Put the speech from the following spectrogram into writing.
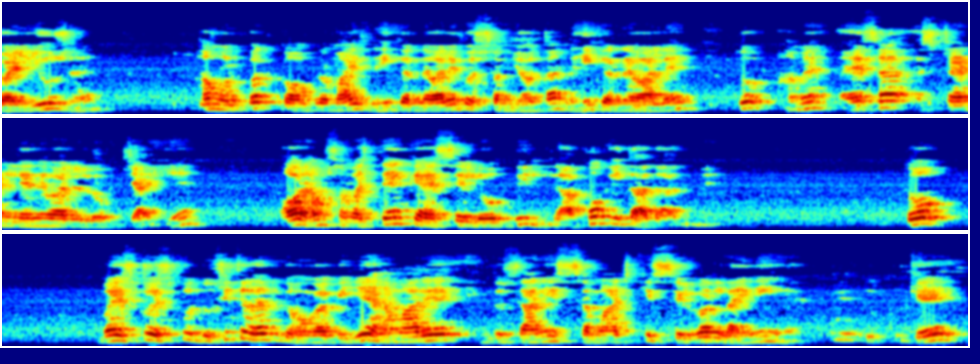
वैल्यूज़ हैं, हम उन पर कॉम्प्रोमाइज नहीं करने वाले, कोई समझौता नहीं करने वाले तो हमें ऐसा स्टैंड लेने वाले लोग चाहिए और हम समझते हैं कि ऐसे लोग भी लाखों की तादाद में तो मैं इसको इसको दूसरी तरह भी कहूँगा कि ये हमारे हिंदुस्तानी समाज की सिल्वर लाइनिंग है कि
